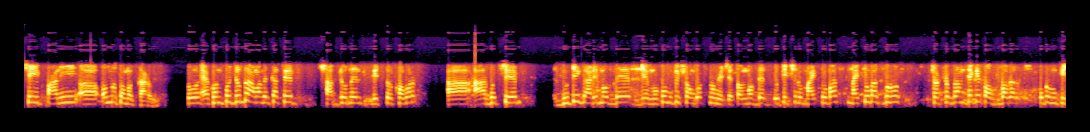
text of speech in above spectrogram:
সেই পানি অন্যতম কারণ। তো এখন পর্যন্ত আমাদের কাছে সাতজনের মৃত্যুর খবর আর হচ্ছে দুটি গাড়ির মধ্যে যে মুখোমুখি সংঘর্ষ হয়েছে, তার মধ্যে দুটি ছিল মাইক্রোবাস। মাইক্রোবাসগুলো চট্টগ্রাম থেকে কক্সবাজার অভিমুখী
